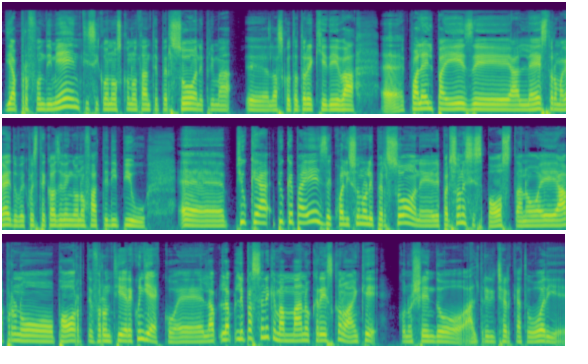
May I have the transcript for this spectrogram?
di approfondimenti, si conoscono tante persone, prima eh, l'ascoltatore chiedeva eh, qual è il paese all'estero magari dove queste cose vengono fatte di più. Eh, più, che, più che paese, quali sono le persone? Le persone si spostano e aprono porte, frontiere. Quindi ecco, la, la, le passioni che man mano crescono anche conoscendo altri ricercatori e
